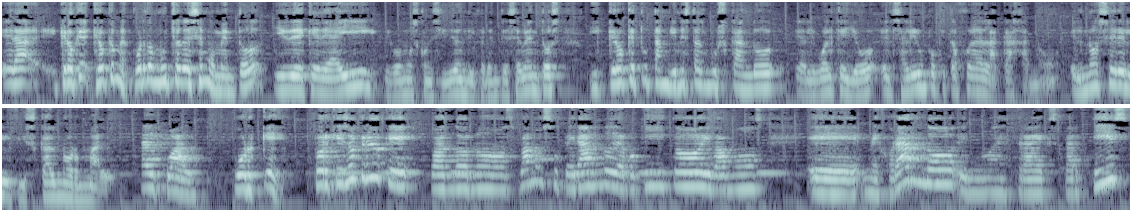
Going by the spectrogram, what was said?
Era, creo que, creo que me acuerdo mucho de ese momento y de que de ahí, digo, hemos coincidido en diferentes eventos y creo que tú también estás buscando, al igual que yo, el salir un poquito afuera de la caja, ¿no? El no ser el fiscal normal. Tal cual. ¿Por qué? Porque yo creo que cuando nos vamos superando de a poquito y vamos eh, mejorando en nuestra expertise,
